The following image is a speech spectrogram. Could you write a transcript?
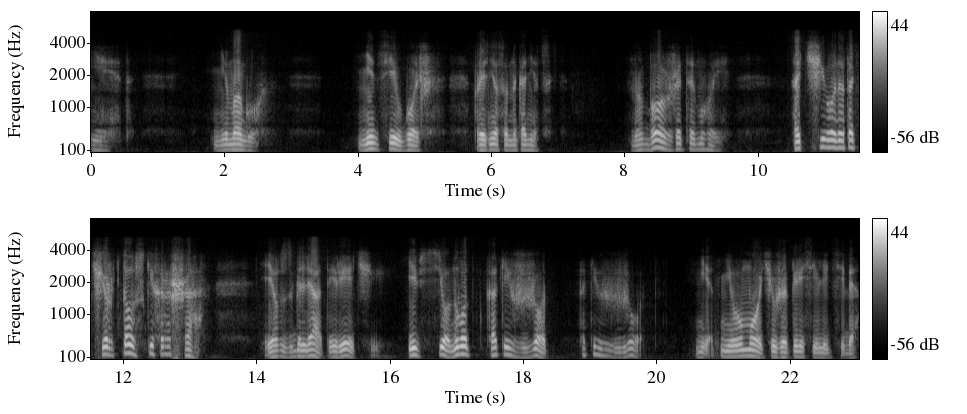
Нет, не могу. Нет сил больше, произнес он наконец. Но, боже ты мой! Отчего она так чертовски хороша? Ее взгляд и речи, и все, ну вот как и жжет, так и жжет. Нет, не умочь уже пересилить себя.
